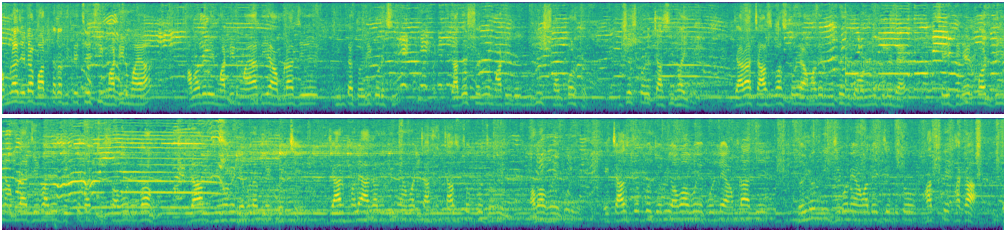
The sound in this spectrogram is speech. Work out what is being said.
আমরা যেটা বার্তাটা দিতে চেয়েছি, মাটির মায়া। আমাদের এই মাটির মায়া দিয়ে আমরা যে টিমটা তৈরি করেছি, যাদের সঙ্গে মাটির এই নিবিড় সম্পর্ক, বিশেষ করে চাষি ভাইদের, যারা চাষবাস করে আমাদের মুখে দুটো অন্ন তুলে দেয়, সেই দিনের পর দিন আমরা যেভাবে দেখতে পাচ্ছি শহর এবং গ্রাম যেভাবে ডেভেলপমেন্ট হচ্ছে যার ফলে আগামী দিনে আমার চাষের চাষযোগ্য জমি অভাব হয়ে পড়বে। এই চাষযোগ্য জমি অভাব হয়ে পড়লে আমরা যে দৈনন্দিন জীবনে আমাদের যে দুটো ভাত থাকা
